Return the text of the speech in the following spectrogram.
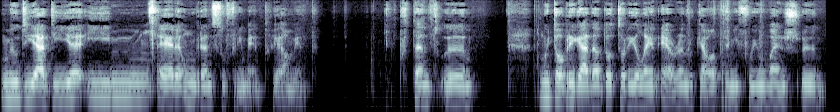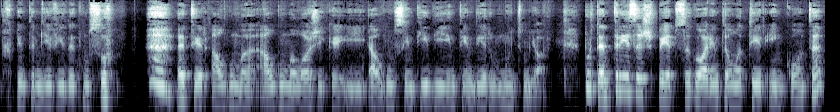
o meu dia a dia e hum, era um grande sofrimento, realmente. Portanto, hum, muito obrigada à doutora Elaine Aaron, porque ela para mim foi um anjo. Hum, de repente a minha vida começou a ter alguma, alguma lógica e algum sentido e entender muito melhor. Portanto, três aspectos agora então a ter em conta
